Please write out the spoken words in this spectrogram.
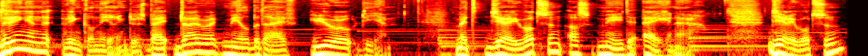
Dwingende winkelnering dus bij direct mailbedrijf EuroDM. Met Jerry Watson als mede-eigenaar. Jerry Watson,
